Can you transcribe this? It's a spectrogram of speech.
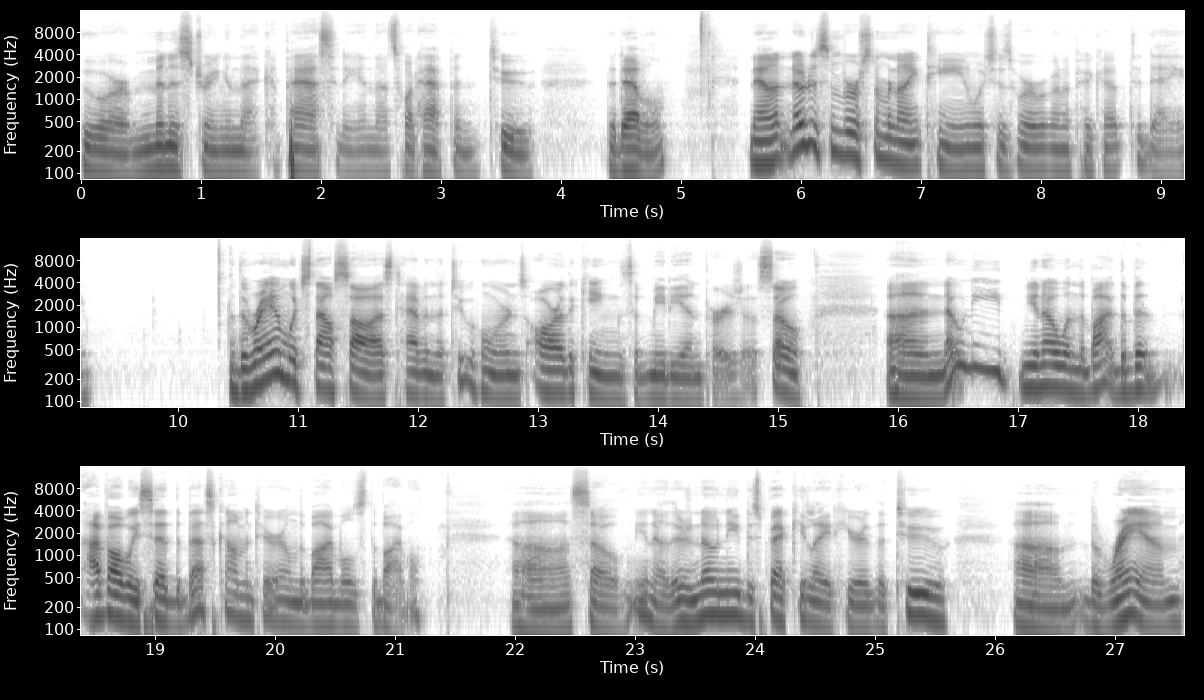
who are ministering in that capacity. And that's what happened to the devil. Now, notice in verse number 19, which is where we're going to pick up today. The ram which thou sawest having the two horns are the kings of Media and Persia. So, uh, no need, you know, when the Bible, the, I've always said the best commentary on the Bible is the Bible. Uh, so, you know, there's no need to speculate here. The two, um, the ram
